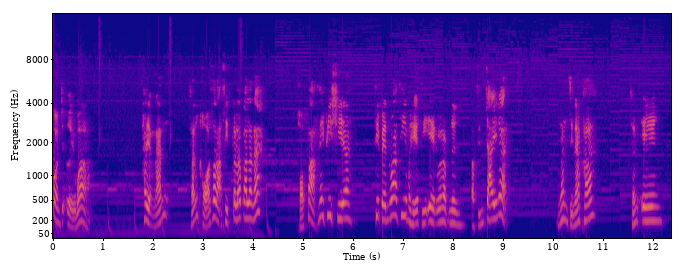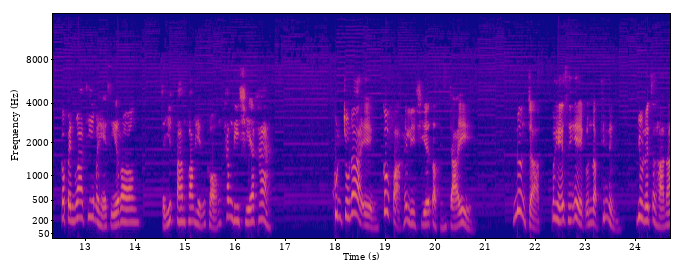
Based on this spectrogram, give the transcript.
ก่อนจะเอ่ยว่า ถ้าอย่างนั้นฉันขอสละสิทธิ์ก็แล้วกันแล้วนะ ขอฝากให้พี่เชียร์ที่เป็นว่าที่มเหสีเอกระดับหนึ่งตัดสินใจนะ่ะนั่นสินะคะ ฉันเองก็เป็นว่าที่มเหสีรอง จะยึดตามความเห็นของท่านลีเชียค่ะ คุณจูน่าเองก็ฝากให้ลีเชียตัดสินใจ เนื่องจากมเหสีเอกลำดับที่หนึ่งอยู่ในสถานะ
